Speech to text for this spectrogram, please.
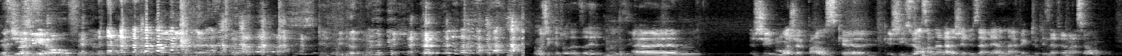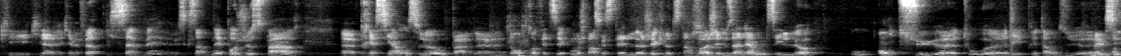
Jésus est pauvre. Moi, j'ai quelque chose à dire. Euh, moi, je pense que Jésus, en s'en allant à Jérusalem, avec toutes les affirmations qu'il avait faites, il savait ce qui s'en venait, pas juste par euh, préscience là, ou par euh, don prophétique. Moi, je pense que c'était logique. Là, tu t'en vas à Jérusalem, c'est là où on tue euh, tous euh, les prétendus euh, Même si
